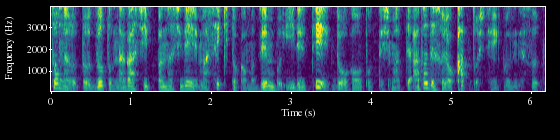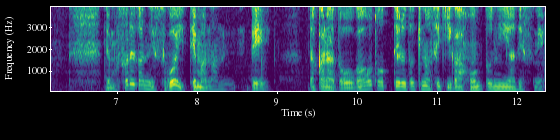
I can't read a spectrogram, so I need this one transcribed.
となるとずっと流しっぱなしで、まあ、席とかも全部入れて動画を撮ってしまって、後でそれをカットしていくんです。でもそれがね、すごい手間なんで、だから動画を撮ってる時の席が本当に嫌ですね。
